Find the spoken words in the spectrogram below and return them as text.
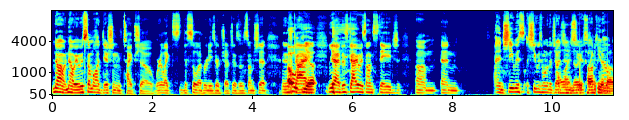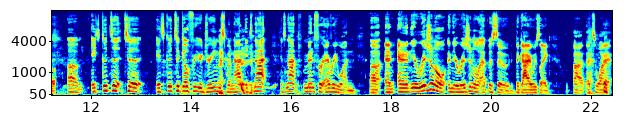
no no it was some audition type show where like the celebrities are judges and some shit. And this Oh, guy yeah. yeah this guy was on stage um and and she was she was one of the judges. Oh, I know she you're was like, you know, about. um, it's good to to it's good to go for your dreams, but not it's not it's not meant for everyone. Uh, and and in the original in the original episode, the guy was like, uh, "That's why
